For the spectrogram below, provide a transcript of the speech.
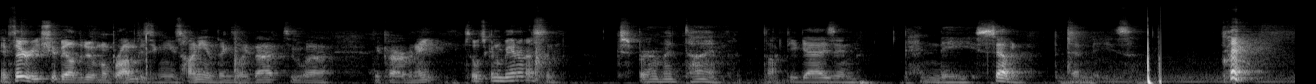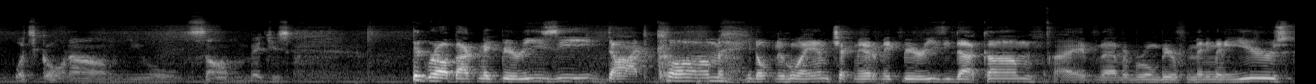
in theory, you should be able to do it no problem because you can use honey and things like that to, uh, to carbonate. So it's going to be interesting. Experiment time. Talk to you guys in 10 days. 7 to 10 days. What's going on, you old son bitches? Big Rob back makebeereasy.com. You don't know who I am, check me out at makebeereasy.com. I've uh, been brewing beer for many, many years.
